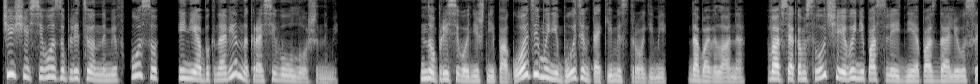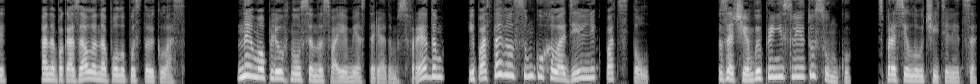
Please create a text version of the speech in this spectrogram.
чаще всего заплетенными в косу и необыкновенно красиво уложенными. «Но при сегодняшней погоде мы не будем такими строгими», — добавила она. «Во всяком случае, вы не последние опоздали усы». Она показала на полупустой класс. Немо плюхнулся на свое место рядом с Фредом и поставил сумку-холодильник под стол. «Зачем вы принесли эту сумку?» — спросила учительница.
